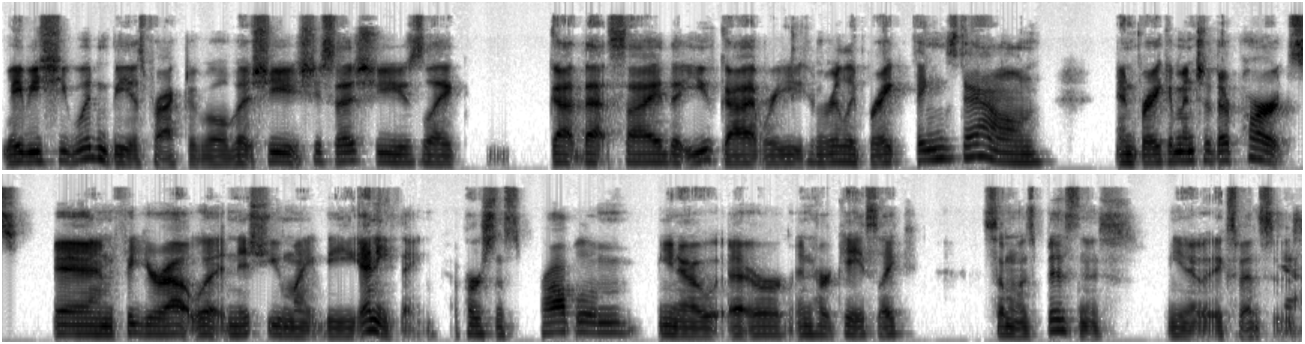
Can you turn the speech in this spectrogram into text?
maybe she wouldn't be as practical, but she she says she's like got that side that you've got where you can really break things down and break them into their parts and figure out what an issue might be anything a person's problem you know or in her case like someone's business you know expenses Yeah.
